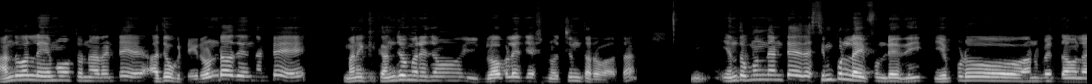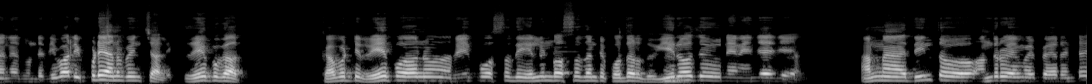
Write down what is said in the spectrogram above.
అందువల్ల ఏమవుతున్నారంటే అది ఒకటి. రెండవది ఏంటంటే మనకి కన్జ్యూమరిజం ఈ గ్లోబలైజేషన్ వచ్చిన తర్వాత ఇంతకుముందు అంటే సింపుల్ లైఫ్ ఉండేది ఎప్పుడు అనుభవిద్దాంలే అనేది ఉండేది. ఇవాళ ఇప్పుడే అనుభవించాలి. రేపు కాదు. కాబట్టి రేపు అను రేపు వస్తుంది ఎల్లుండి వస్తుంది అంటే కుదరదు. ఈ. రోజు నేను ఎంజాయ్ చేయాలి. అన్న దీంతో అందరూ ఏమైపోయారంటే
